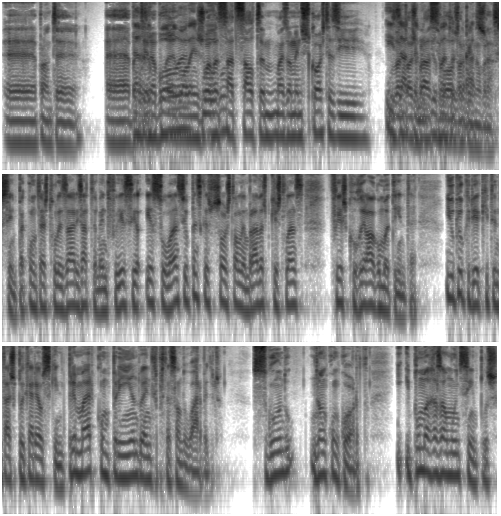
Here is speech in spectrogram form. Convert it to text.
uh, pronto, a, a bater a, a bola, a bola o avançado salta mais ou menos de costas e levanta os braços e, volta toca no braço. Sim, para contextualizar, exatamente, foi esse, esse o lance. Eu penso que as pessoas estão lembradas porque este lance fez correr alguma tinta. E o que eu queria aqui tentar explicar é o seguinte: primeiro, compreendo a interpretação do árbitro. Segundo, não concordo. E, e por uma razão muito simples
